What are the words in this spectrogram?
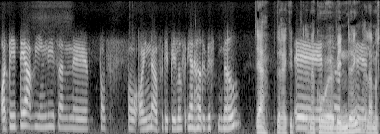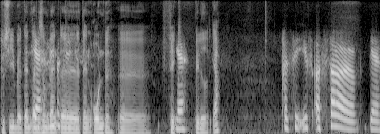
Og det er der, vi egentlig sådan, øh, får, får øjnene op for det billede, fordi han havde det vist med. Ja, det er rigtigt. Øh, man kunne øh, vinde det, ikke? øh, Eller man skulle sige, at den, der ja, ligesom lige vandt øh, den runde, øh, fik Ja. billedet. Ja. Præcis. Og så, ja,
